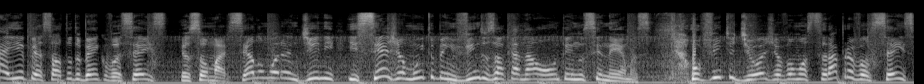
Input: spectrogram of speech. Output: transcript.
aí pessoal, tudo bem com vocês? Eu sou Marcelo Morandini e sejam muito bem-vindos ao canal Ontem nos Cinemas. O vídeo de hoje eu vou mostrar para vocês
